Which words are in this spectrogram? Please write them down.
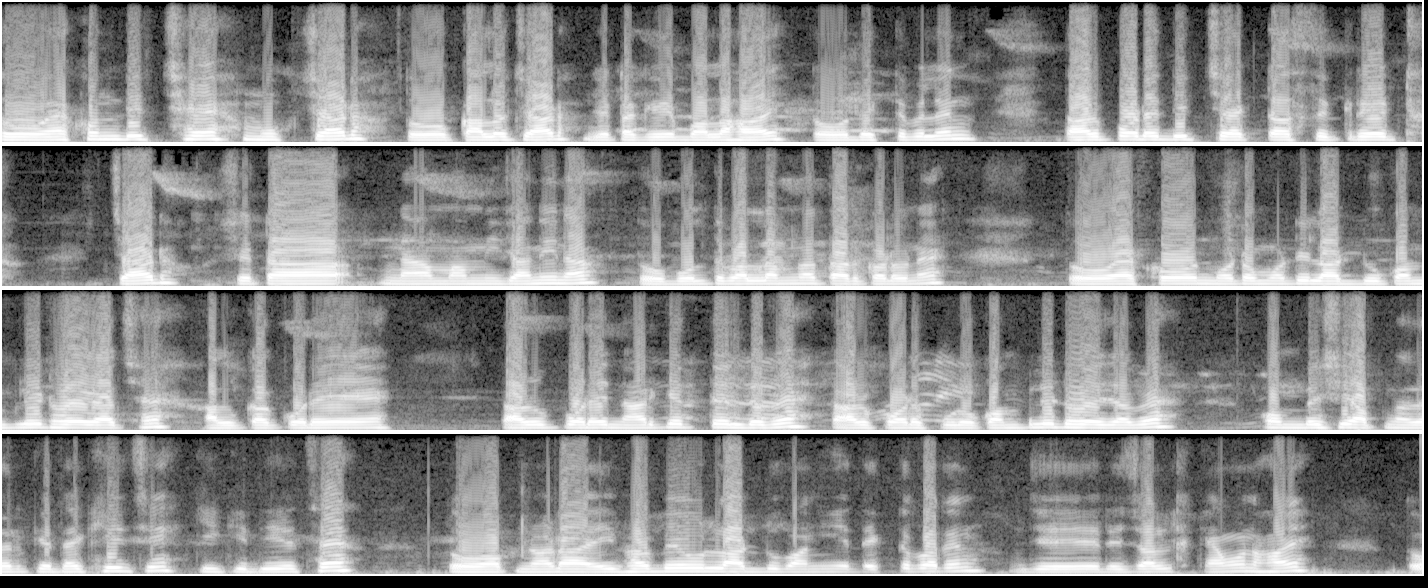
তো এখন দিচ্ছে মুখ চার তো কালো চার যেটাকে বলা হয়। তো দেখতে পেলেন তারপরে দিচ্ছে একটা সিক্রেট চার, সেটা নাম আমি জানি না, তো বলতে পারলাম না তার কারণে। তো এখন মোটামুটি লাড্ডু কমপ্লিট হয়ে গেছে, হালকা করে তার উপরে নারকেল তেল দেবে, তারপরে পুরো কমপ্লিট হয়ে যাবে। কম বেশি আপনাদেরকে দেখিয়েছি, কি কি দিয়েছে। তো আপনারা এইভাবেও লাড্ডু বানিয়ে দেখতে পারেন যে রেজাল্ট কেমন হয়। তো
